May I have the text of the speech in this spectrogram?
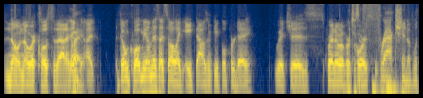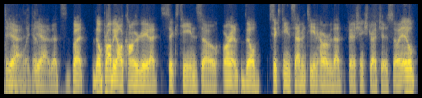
no, nowhere close to that. I think right. I don't quote me on this. I saw like eight thousand people per day which is spread out over which course. Is a fraction of what they yeah, normally get. Yeah, that's but they'll probably all congregate at 16, so or they'll 16, 17, however that finishing stretch is. So it'll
